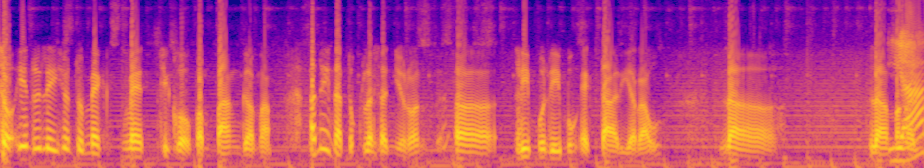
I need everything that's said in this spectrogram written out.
So, in relation to Mex- Mexico, Pampanga, ma'am, ano yung natuklasan nyo ron? Ah, libo-libong hektarya raw na na mga Yeah,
